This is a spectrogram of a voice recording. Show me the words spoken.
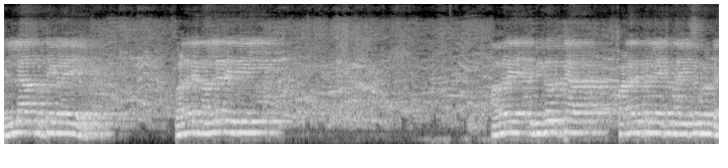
എല്ലാ കുട്ടികളെയും വളരെ നല്ല രീതിയിൽ അവരെ മികവുറ്റ പഠനത്തിലേക്ക് നയിച്ചുകൊണ്ട്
